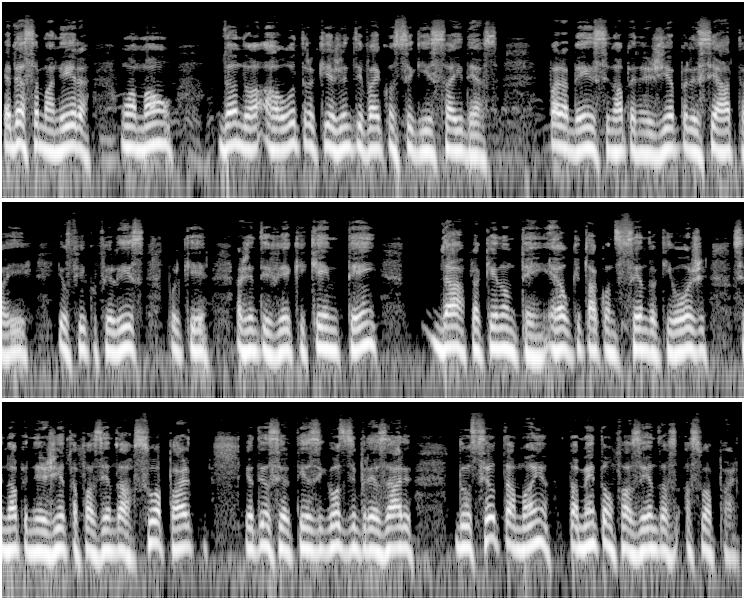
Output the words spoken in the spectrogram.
é dessa maneira, uma mão dando a outra, que a gente vai conseguir sair dessa. Parabéns, Sinal para Energia, por esse ato aí. Eu fico feliz porque a gente vê que quem tem dá para quem não tem. É o que está acontecendo aqui hoje. Sinop Energia está fazendo a sua parte. Eu tenho certeza que outros empresários do seu tamanho também estão fazendo a, a sua parte.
